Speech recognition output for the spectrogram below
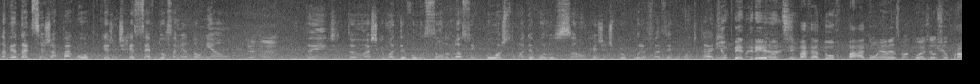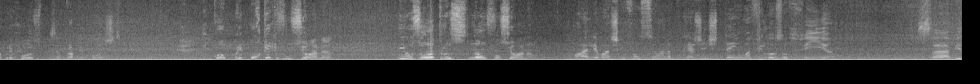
Na verdade, você já pagou, porque a gente recebe do orçamento da União. Uhum. Entende? Então, acho que é uma devolução do nosso imposto, uma devolução que a gente procura fazer com muito carinho. Que o pedreiro e o desembargador pagam é a mesma coisa, é o seu próprio imposto. O seu próprio imposto. E, como, e por que que funciona? E os outros não funcionam? Olha, eu acho que funciona porque a gente tem uma filosofia, sabe?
